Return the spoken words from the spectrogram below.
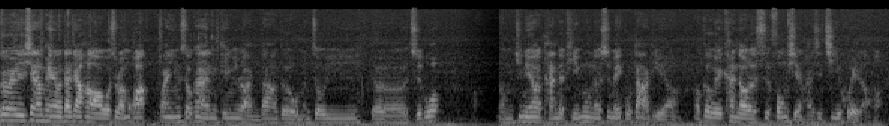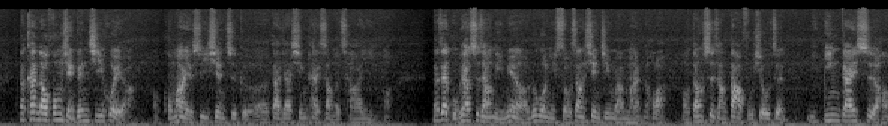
各位现场朋友，大家好，我是阮木华，欢迎收看听阮大哥我们周一的直播。那我们今天要谈的题目呢是美股大跌啊，哦，各位看到的是风险还是机会了哈？那看到风险跟机会啊，恐怕也是一线之隔，大家心态上的差异哈。那在股票市场里面啊，如果你手上现金满满的话，哦，当市场大幅修正，应应该是哈，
